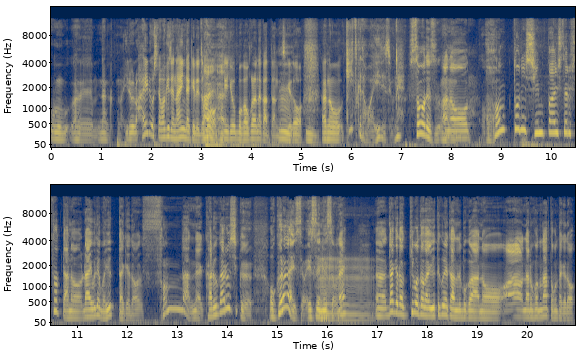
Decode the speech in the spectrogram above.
うんあれなんかいろいろ配慮したわけじゃないんだけれども、はいはい。結局僕は送らなかったんですけど、うんうん。あの気ぃつけた方がいいですよね。そうです、ん。あの本当に心配してる人ってあのライブでも言ったけどそんなんね軽々しく送らないですよ SNS をね。うん。うんだけど木本が言ってくれたので僕はあのああなるほどなと思ったけど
